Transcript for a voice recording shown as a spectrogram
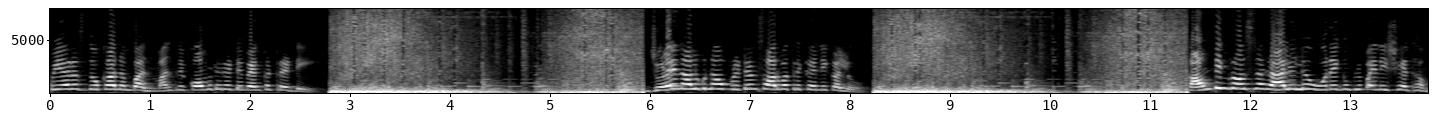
బీఆర్ఎస్ దుకాణం బంద్. మంత్రి కోమటిరెడ్డి వెంకటరెడ్డి. జూలై నాలుగున బ్రిటన్ సార్వత్రిక ఎన్నికలు. కౌంటింగ్ రోజున ర్యాలీలు ఊరేగింపులపై నిషేధం.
